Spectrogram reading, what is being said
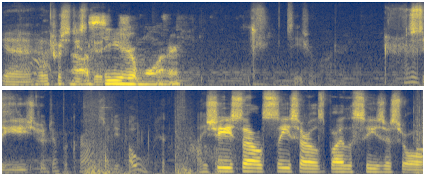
Yeah, electricity's Uh, good. seizure warner. Seizure water. Do you Seizure. jump across? Or do you... Oh. I hate She sells sea cells by the Caesar shore.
